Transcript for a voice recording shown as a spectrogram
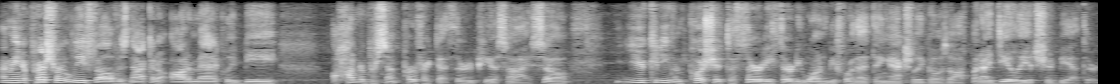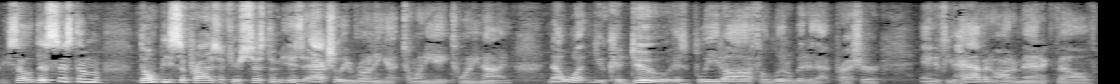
I mean, a pressure relief valve is not going to automatically be 100% perfect at 30 psi. So you could even push it to 30, 31 before that thing actually goes off. But ideally, it should be at 30. So this system, don't be surprised if your system is actually running at 28, 29. Now, what you could do is bleed off a little bit of that pressure. And if you have an automatic valve,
